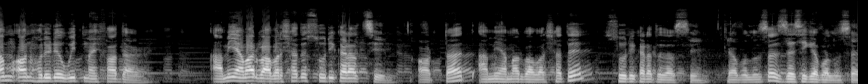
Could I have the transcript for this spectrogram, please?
I'm on holiday with my father আমি আমার বাবার সাথে ছুটি কাটাচ্ছি, অর্থাৎ আমি আমার বাবার সাথে ছুটি কাটাতে যাচ্ছি। কে বলতেছে? জেসিকা বলতেছে।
